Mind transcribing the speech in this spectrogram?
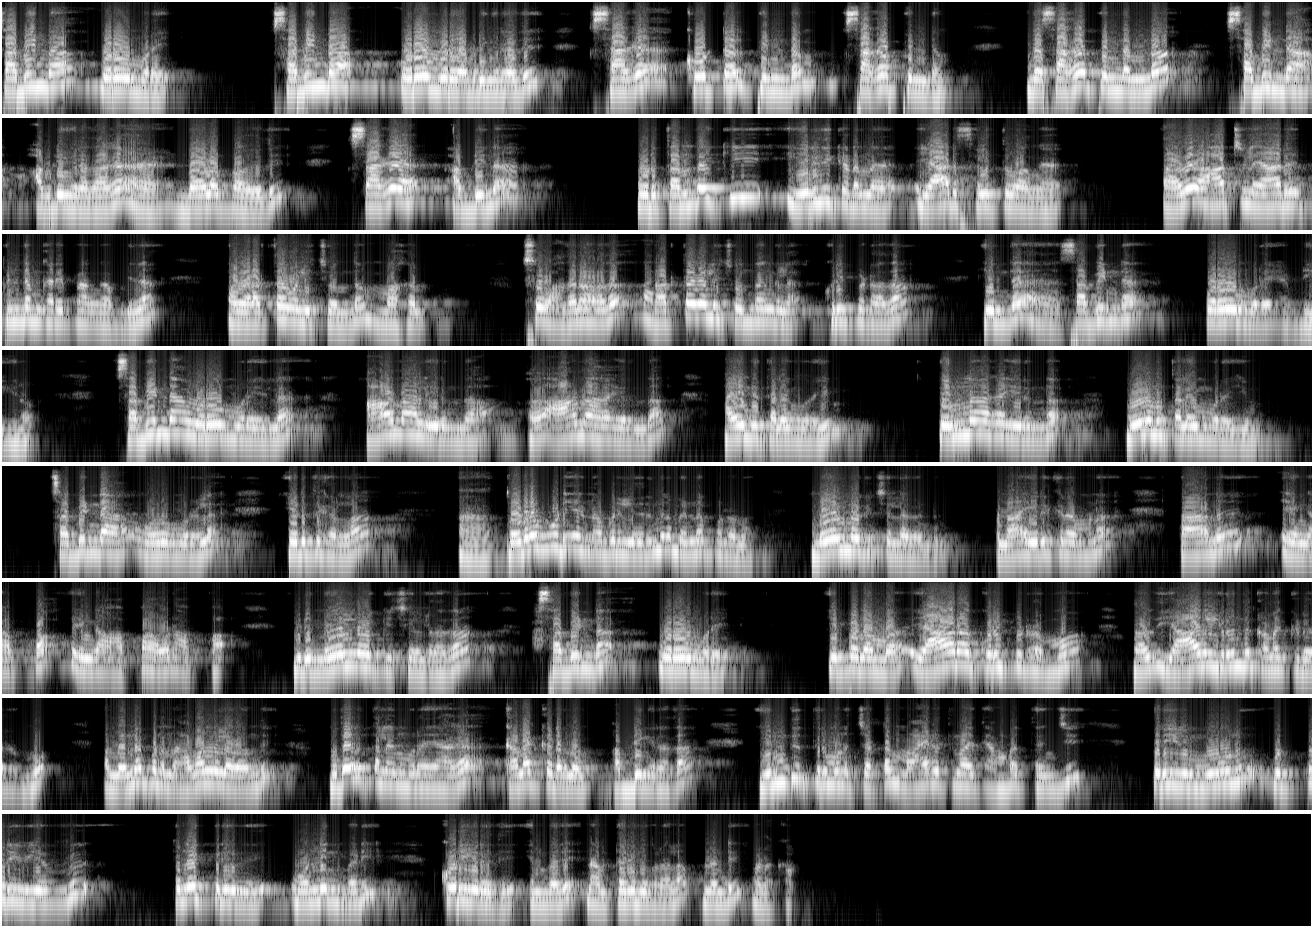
சபிண்டா உறவுமுறை சபிண்டா உறவுமுறை அப்படிங்கிறது சக கூட்டல் பிண்டம் சக பிண்டம். இந்த சக பிண்டம் தான் சபிண்டா அப்படிங்கிறதாக டெவலப் ஆகுது. சக அப்படின்னா ஒரு தந்தைக்கு இறுதி கடனை யார் செலுத்துவாங்க? அதாவது ஆற்றில் யார் பிண்டம் கரைப்பாங்க அப்படின்னா அவங்க ரத்த வழி சொந்தம் மகன். ஸோ அதனால தான் ரத்த வழி சொந்தங்களை குறிப்பிட்றதான் இந்த சபிண்ட உறவு முறை அப்படிங்கிறோம். சபிண்டா உறவு முறையில் ஆணால் இருந்தால் அதாவது ஆணாக இருந்தால் ஐந்து தலைமுறையும் பெண்ணாக இருந்தால் மூணு தலைமுறையும். சபிண்டா உறவு முறையில் எடுத்துக்கலாம். தொடர்புடைய நபரிலிருந்து நம்ம என்ன பண்ணணும்? மேல் நோக்கி செல்ல வேண்டும். இப்போ நான் இருக்கிறோம்னா நான் எங்கள் அப்பா எங்கள் அப்பாவோட அப்பா. இப்படி மேல் நோக்கி செல்றதான் சபிண்டா உறவு முறை. இப்போ நம்ம யாரை குறிப்பிடுறோமோ அதாவது யாரிலிருந்து கணக்கிடுறோமோ நம்ம என்ன பண்ணணும்? அவங்கள வந்து முதல் தலைமுறையாக கணக்கிடணும் அப்படிங்கிறதா இந்து திருமண சட்டம் ஆயிரத்தி தொள்ளாயிரத்தி ஐம்பத்தஞ்சு பிரிவு மூணு உட்பிரிவு எவ்வு துணைப்பிரிவு ஒன்றின்படி கூறுகிறது என்பதை நாம் தெரிந்து கொள்ளலாம். நன்றி வணக்கம்.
